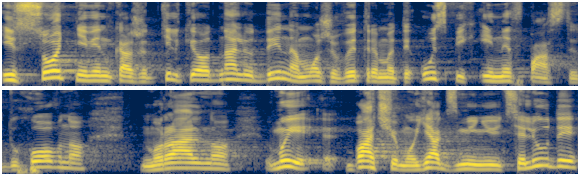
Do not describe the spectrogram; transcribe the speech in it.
Із сотні він каже, тільки одна людина може витримати успіх і не впасти духовно, морально. Ми е, бачимо, як змінюються люди,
